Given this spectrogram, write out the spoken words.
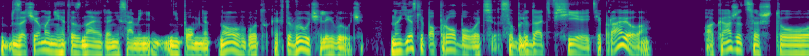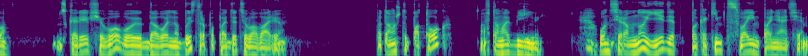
Зачем они это знают, они сами не, не помнят. Но вот как-то выучили и выучили. Но если попробовать соблюдать все эти правила, окажется, что, скорее всего, вы довольно быстро попадете в аварию. Потому что поток автомобильный, он все равно едет по каким-то своим понятиям.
